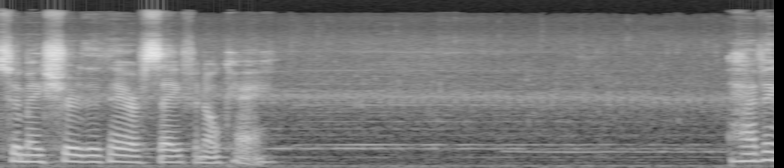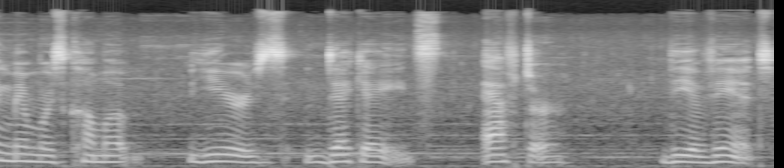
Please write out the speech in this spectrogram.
to make sure that they are safe and okay. Having memories come up years, decades after the event,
